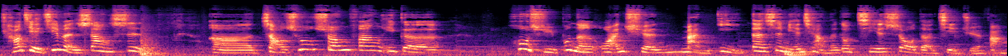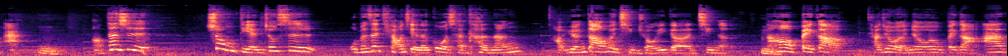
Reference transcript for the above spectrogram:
调解基本上是呃找出双方一个。或许不能完全满意，但是勉强能够接受的解决方案。嗯，哦，但是重点就是我们在调解的过程，可能好原告会请求一个金额，然后被告调解委员就问被告啊，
